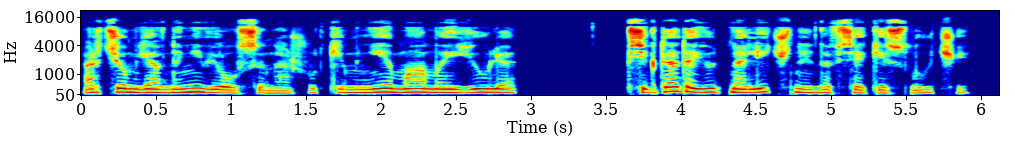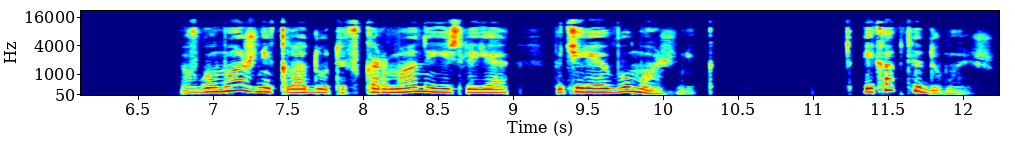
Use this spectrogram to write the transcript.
Артем явно не велся на шутки. Мне мама и Юля всегда дают наличные на всякий случай. В бумажник кладут и в карманы, если я потеряю бумажник. И как ты думаешь,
